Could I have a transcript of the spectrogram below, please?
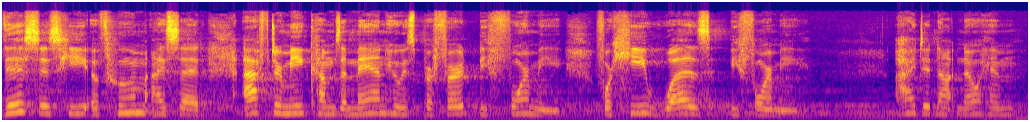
This is he of whom I said, After me comes a man who is preferred before me, for he was before me. I did not know him,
